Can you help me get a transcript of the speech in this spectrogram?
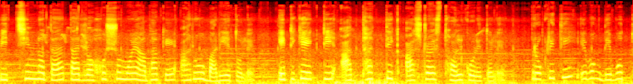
বিচ্ছিন্নতা তার রহস্যময় আভাকে আরও বাড়িয়ে তোলে। এটিকে একটি আধ্যাত্মিক আশ্রয়স্থল করে তোলে। প্রকৃতি এবং দেবত্ব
